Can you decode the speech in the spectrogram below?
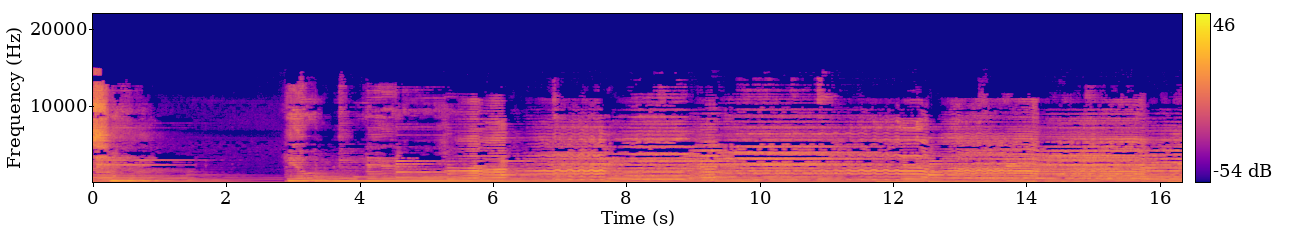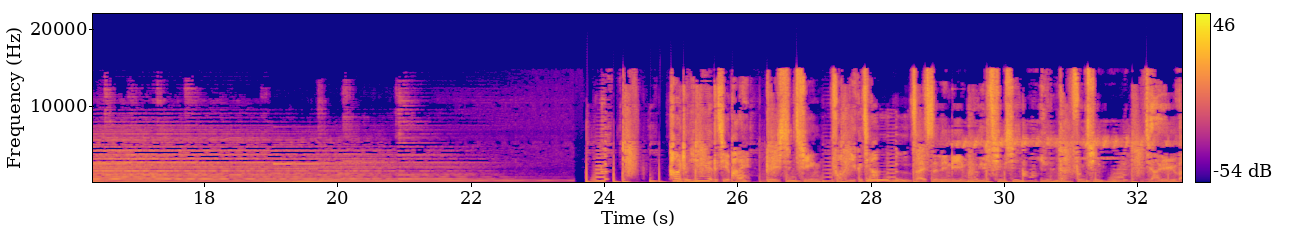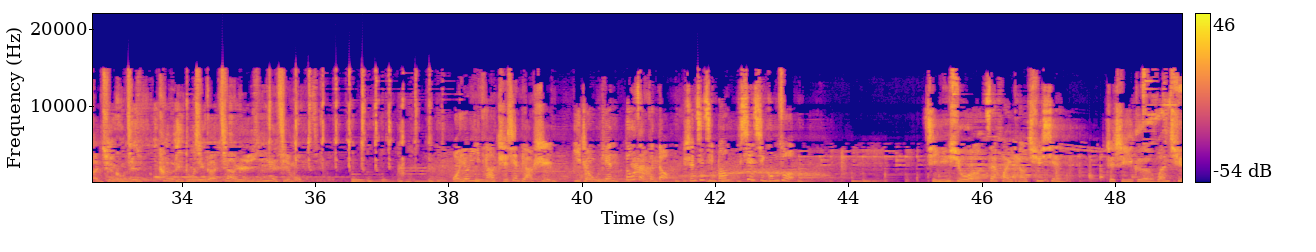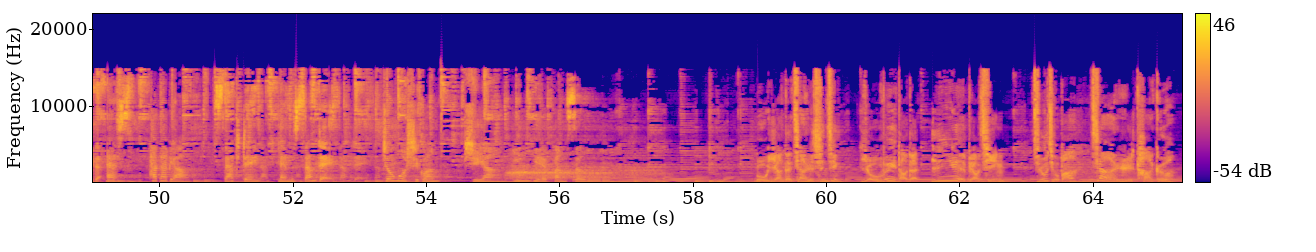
情有年。踏着音乐的节拍，给心情放一个假，在森林里沐浴清新，云淡风轻。假日完全空间，特立独行的假日音乐节目。我用一条直线表示，一周五天都在奋斗，神经紧绷，线性工作。请允许我再画一条曲线，这是一个弯曲的 S，它代表 Saturday and Sunday，周末时光需要音乐放松。不一样的假日心境，有味道的音乐表情。九九八假日踏歌。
